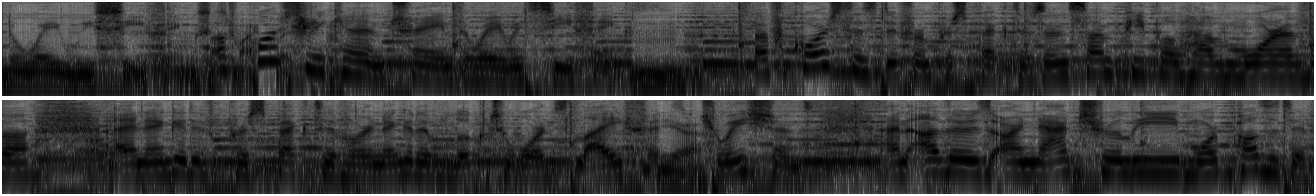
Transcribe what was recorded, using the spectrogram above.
the way we see things? Of course, question. we can train the way we see things. Of course, there's different perspectives, and some people have more a, a negative perspective or a negative look towards life and Yeah. situations, and others are naturally more positive.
